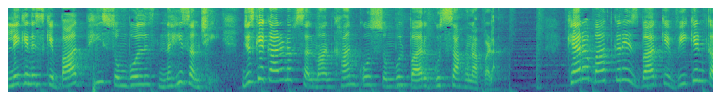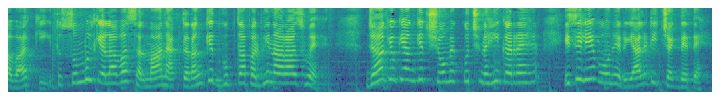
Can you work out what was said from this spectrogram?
लेकिन इसके बाद भी सुम्बुल नहीं समझी, जिसके कारण अब सलमान खान को सुम्बुल पर गुस्सा होना पड़ा। खैर, अब बात करें इस बार के वीकेंड का वार की तो सुम्बुल के अलावा सलमान एक्टर अंकित गुप्ता पर भी नाराज़ हुए हैं, जहाँ क्योंकि अंकित शो में कुछ नहीं कर रहे हैं, इसीलिए वो उन्हें रियलिटी चेक देते हैं।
